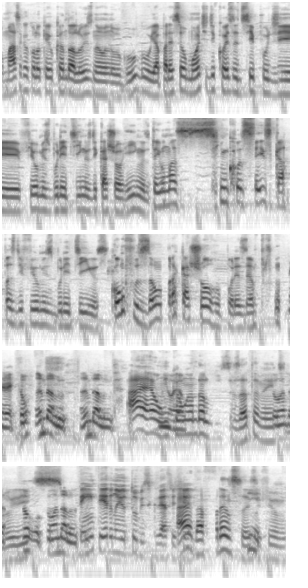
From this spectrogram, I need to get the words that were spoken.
O massa é que eu coloquei o Cando à Luz no, no Google e apareceu um monte de coisa tipo de filmes bonitinhos de cachorrinhos. Tem umas cinco ou seis capas de filmes bonitinhos. Confusão pra cachorro, por exemplo. É, Cão Andaluz. Andaluz. Ah, é, um Buñuel. cão andaluz, exatamente. Cão anda, Luiz. Cão Andaluz. Tem inteiro no YouTube se quiser assistir. Ah, é da França Sim. esse filme.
